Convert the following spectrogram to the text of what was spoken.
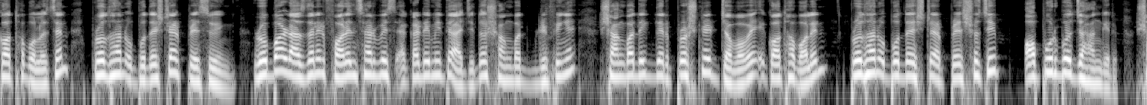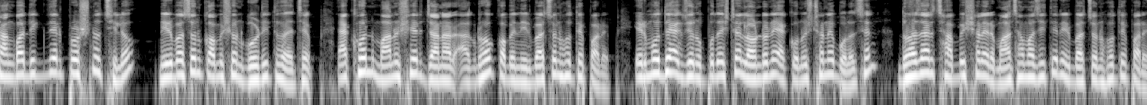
কথা বলেছেন প্রধান উপদেষ্টার প্রেসুইং রোববার রাজধানীর ফরেন সার্ভিস একাডেমিতে আয়োজিত সংবাদ ব্রিফিংয়ে সাংবাদিকদের প্রশ্নের জবাবে কথা বলেন প্রধান উপদেষ্টার প্রেস সচিব অপূর্ব জাহাঙ্গীর। সাংবাদিকদের প্রশ্ন ছিল নির্বাচন কমিশন গঠিত হয়েছে। এখন মানুষের জানার আগ্রহ কবে নির্বাচন হতে পারে? এর মধ্যে একজন উপদেষ্টা লন্ডনে এক অনুষ্ঠানে বলেছেন দু হাজার ছাব্বিশ সালের মাঝামাঝিতে নির্বাচন হতে পারে,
